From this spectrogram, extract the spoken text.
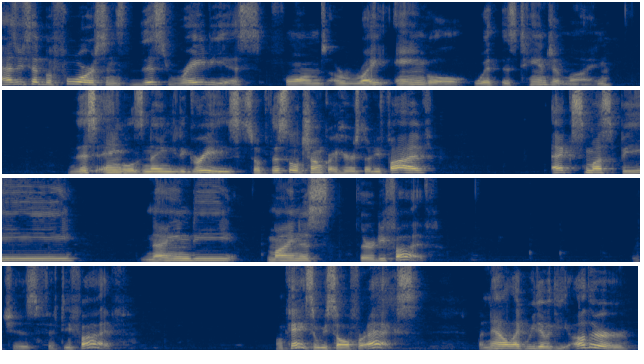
As we said before, since this radius forms a right angle with this tangent line, this angle is 90 degrees. So if this little chunk right here is 35, x must be 90 minus 35, which is 55. Okay, so we solve for x. But now like we did with the other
